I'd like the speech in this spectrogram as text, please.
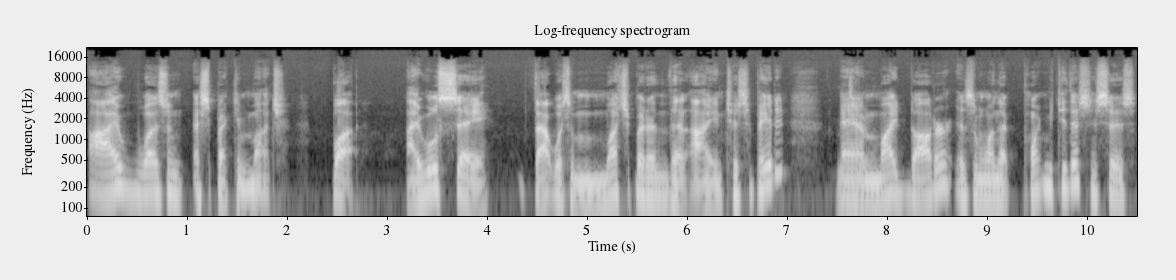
I wasn't expecting much, but I will say that was much better than I anticipated. and my daughter is the one that point me to this and says,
